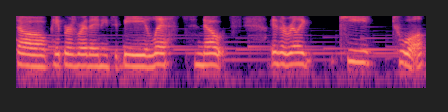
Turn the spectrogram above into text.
so papers where they need to be lists notes is a really key tool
